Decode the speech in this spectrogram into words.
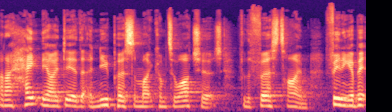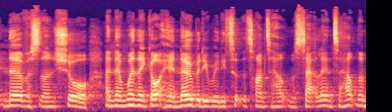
And I hate the idea that a new person might come to our church for the first time, feeling a bit nervous and unsure. And then when they got here, nobody really took the time to help them settle in, to help them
